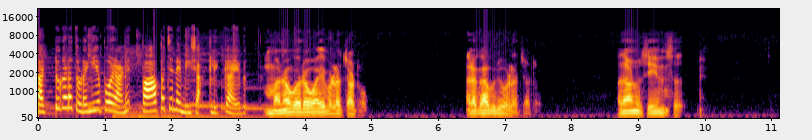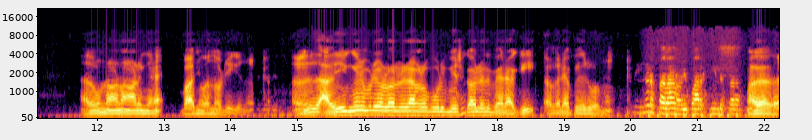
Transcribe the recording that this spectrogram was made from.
തട്ടുകട തുടങ്ങിയപ്പോഴാണ് പാപ്പച്ചന്റെ മീശ ക്ലിക്കായത് മനോഹരമായ വെള്ളച്ചാട്ടം അലകാപുരി വെള്ളച്ചാട്ടം അതാണ് സെയിംസ്. അതുകൊണ്ടാണ് ആളിങ്ങനെ പാഞ്ഞു വന്നുകൊണ്ടിരിക്കുന്നത്. അത് അതിങ്ങനെ ഇവിടെയുള്ളവരെല്ലാം കൂടെ കൂടി ബേസിക്കാവിലത് പേരാക്കി അങ്ങനെ പേര് വന്നു. നിങ്ങളുടെ സ്ഥലമാണോ? ഈ പാർക്കിങ്ങിന്റെ സ്ഥലം? അതെ അതെ.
